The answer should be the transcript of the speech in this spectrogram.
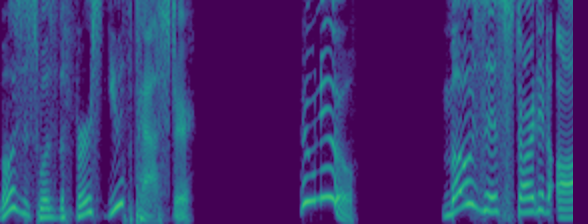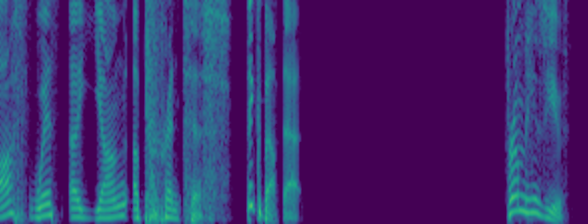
Moses was the first youth pastor. Who knew? Moses started off with a young apprentice. Think about that from his youth.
